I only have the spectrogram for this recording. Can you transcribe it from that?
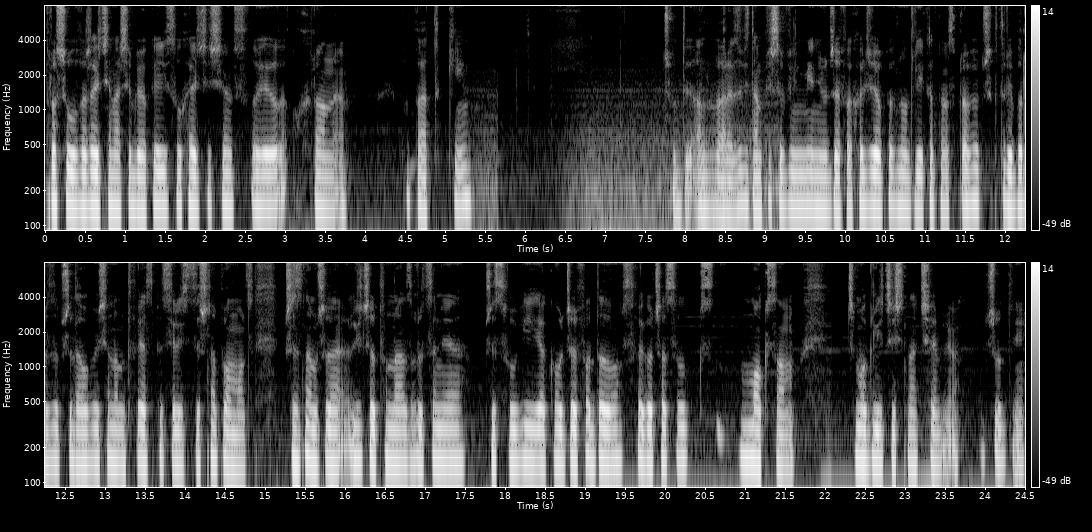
proszę uważajcie na siebie, ok? Słuchajcie się w swojej ochrony. Popadki. Judy Alvarez. Witam, piszę w imieniu Jeffa. Chodzi o pewną delikatną sprawę, przy której bardzo przydałoby się nam Twoja specjalistyczna pomoc. Przyznam, że liczę tu na zwrócenie przysługi, jaką Jeffa do swego czasu Moxom. Czy mogę liczyć na Ciebie, Judy?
